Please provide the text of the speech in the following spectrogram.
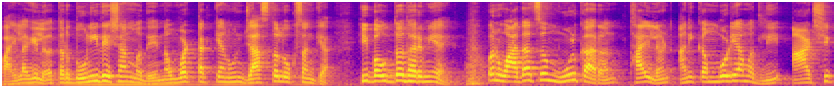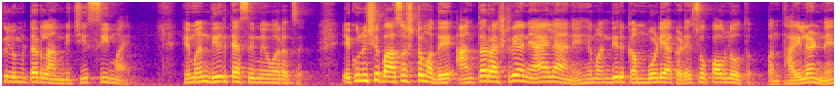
पाहायला गेलं तर दोन्ही देशांमध्ये नव्वद टक्क्यांहून जास्त लोकसंख्या ही बौद्ध धर्मीय आहे. पण वादाचं मूळ कारण थायलंड आणि कंबोडियामधली आठशे किलोमीटर लांबीची सीमा आहे. हे मंदिर त्या सीमेवरच आहे. एकोणीसशे बासष्टमध्ये आंतरराष्ट्रीय न्यायालयाने हे मंदिर कंबोडियाकडे सोपवलं होतं पण थायलंडने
